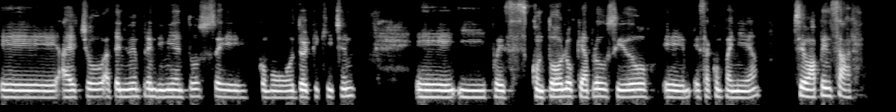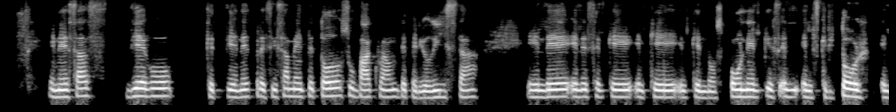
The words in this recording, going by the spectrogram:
eh, ha hecho, ha tenido emprendimientos eh, como Dirty Kitchen y pues con todo lo que ha producido esa compañía, se va a pensar en esas, Diego, que tiene precisamente todo su background de periodista, él, él, es el que, el, que, el que nos pone, el que es el, escritor, el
